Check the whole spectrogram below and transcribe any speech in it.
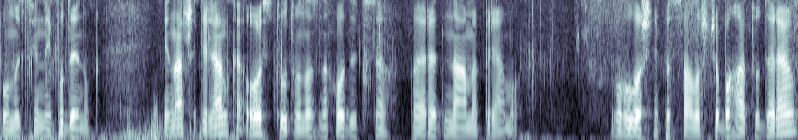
повноцінний будинок. І наша ділянка ось тут вона знаходиться перед нами прямо. В оголошенні писало, що багато дерев,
